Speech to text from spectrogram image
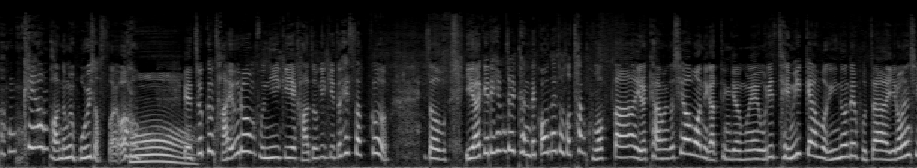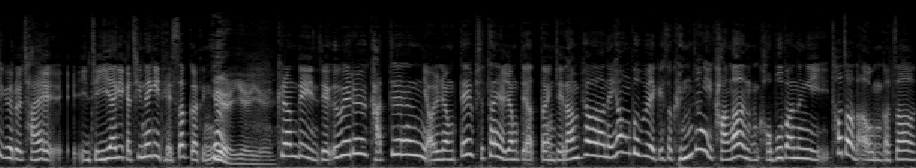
흔쾌한 반응을 보이셨어요. 어. 예, 조금 자유로운 분위기의 가족이기도 했었고, 그래서 뭐, 이야기를 힘들 텐데 꺼내줘서 참 고맙다 이렇게 하면서 시어머니 같은 경우에 우리 재미있게 한번 의논해 보자 이런 식으로 잘 이제 이야기가 진행이 됐었거든요. 예, 예, 예. 그런데 이제 의외로 같은 연령대 비슷한 연령대였던 이제 남편의 형 부부에게서 굉장히 강한 거부 반응이 터져 나온 거죠.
